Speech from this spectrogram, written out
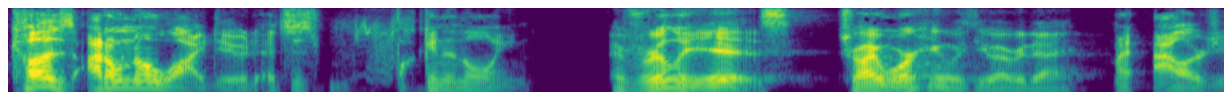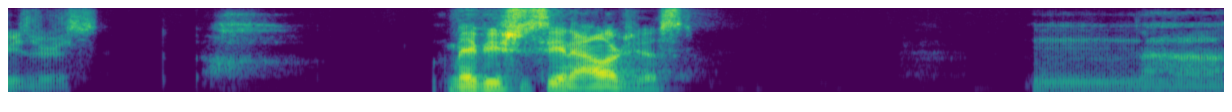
cause I don't know why, dude. It's just fucking annoying. It really is. Try working with you every day. My allergies are just Maybe you should see an allergist. Nah.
